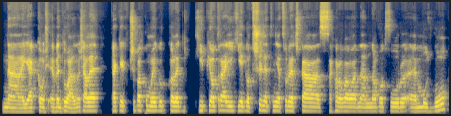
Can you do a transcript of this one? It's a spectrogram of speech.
na jakąś ewentualność, ale tak jak w przypadku mojego kolegi Piotra, jego trzyletnia córeczka zachorowała na nowotwór e, mózgu,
